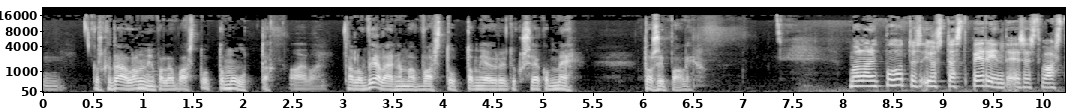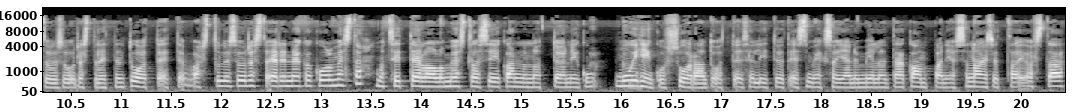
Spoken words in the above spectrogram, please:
Mm koska täällä on niin paljon vastuuttomuutta. Aivan. Täällä on vielä enemmän vastuuttomia yrityksiä kuin me, tosi paljon. Me ollaan nyt puhuttu just tästä perinteisestä vastuullisuudesta, niiden tuotteiden vastuullisuudesta eri näkökulmista, mutta sitten teillä on ollut myös tällaisia kannanottoja niin kuin muihin kuin suoraan tuotteeseen liittyen. Esimerkiksi on jäänyt mieleen tämä kampanja, jossa naiset sai ostaa,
